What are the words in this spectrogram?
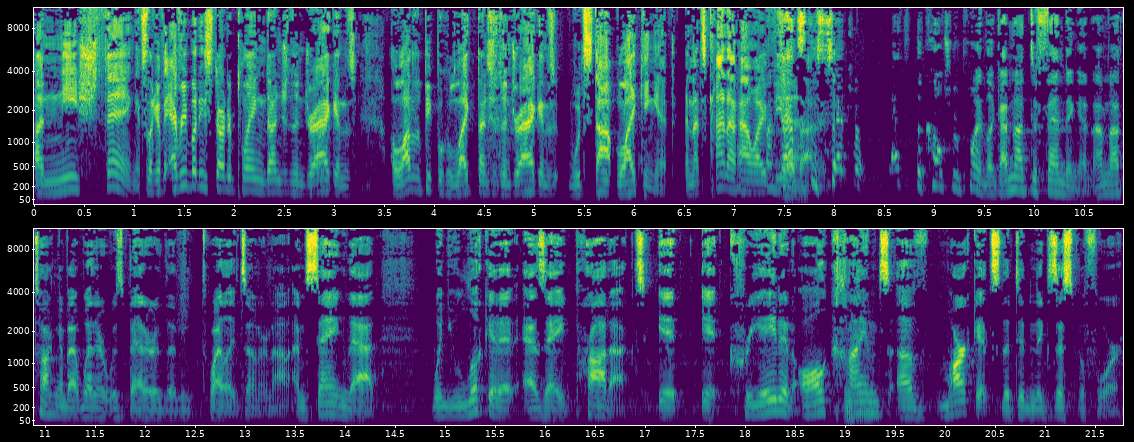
a niche thing. It's like if everybody started playing Dungeons and Dragons, a lot of the people who like Dungeons and Dragons would stop liking it, and that's kind of how I feel about it. Central, that's the cultural point. Like I'm not defending it. I'm not talking about whether it was better than Twilight Zone or not. I'm saying that when you look at it as a product, it it created all mm-hmm. kinds mm-hmm. of markets that didn't exist before.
